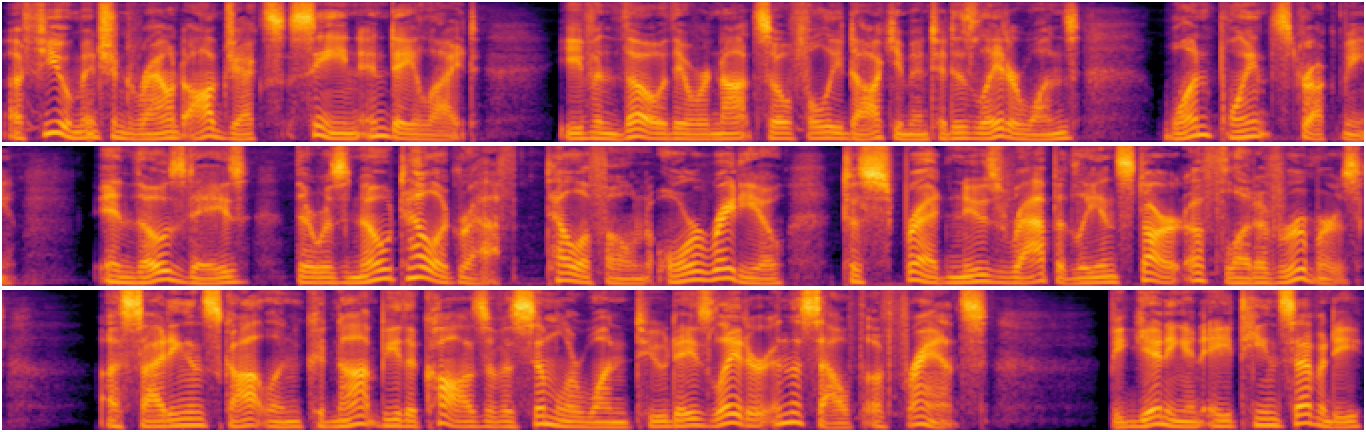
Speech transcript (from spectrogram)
A few mentioned round objects seen in daylight. Even though they were not so fully documented as later ones, one point struck me. In those days, there was no telegraph, telephone, or radio to spread news rapidly and start a flood of rumors. A sighting in Scotland could not be the cause of a similar one two days later in the south of France. Beginning in 1870,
